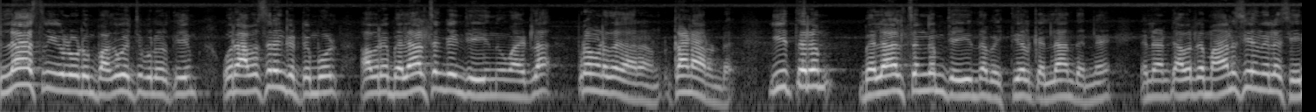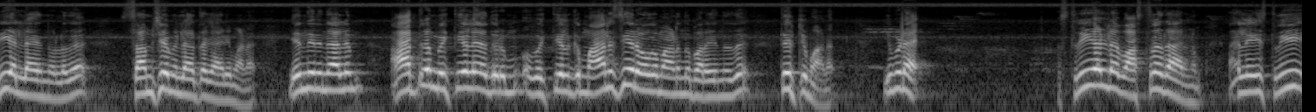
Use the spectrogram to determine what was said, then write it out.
എല്ലാ സ്ത്രീകളോടും പകവെച്ച് പുലർത്തിയും ഒരവസരം കിട്ടുമ്പോൾ അവരെ ബലാത്സംഗം ചെയ്യുന്നതുമായിട്ടുള്ള പ്രവണത കാണാ- കാണാറുണ്ട്. ഇത്തരം ബലാത്സംഗം ചെയ്യുന്ന വ്യക്തികൾക്കെല്ലാം തന്നെ എല്ലാം അവരുടെ മാനസിക നില ശരിയല്ല എന്നുള്ളത് സംശയമില്ലാത്ത കാര്യമാണ്. എന്നിരുന്നാലും അത്തരം വ്യക്തികളെ അതൊരു വ്യക്തികൾക്ക് മാനസിക രോഗമാണെന്ന് പറയുന്നത് തെറ്റുമാണ്. ഇവിടെ സ്ത്രീകളുടെ വസ്ത്രധാരണം അല്ലെങ്കിൽ സ്ത്രീ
